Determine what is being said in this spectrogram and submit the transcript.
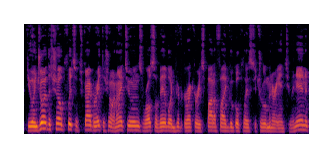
If you enjoyed the show, please subscribe and rate the show on iTunes. We're also available in your directory Spotify, Google Play, Stitcher Luminary, and TuneIn.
